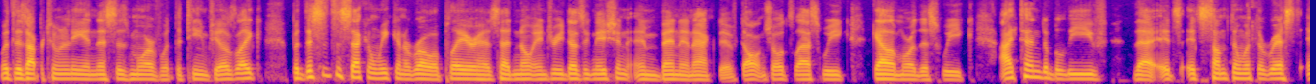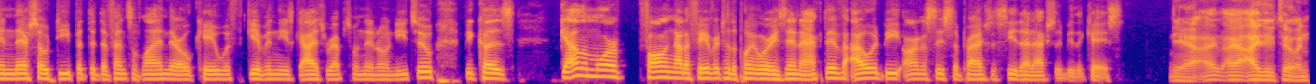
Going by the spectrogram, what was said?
with his opportunity, and this is more of what the team feels like. But this is the second week in a row a player has had no injury designation and been inactive. Dalton Schultz last week, Gallimore this week. I tend to believe that it's it's something with the wrist, and they're so deep at the defensive line, they're okay with giving these guys reps when they don't need to because Gallimore falling out of favor to the point where he's inactive, I would be honestly surprised to see that actually be the case. Yeah, I, I, I do too. And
